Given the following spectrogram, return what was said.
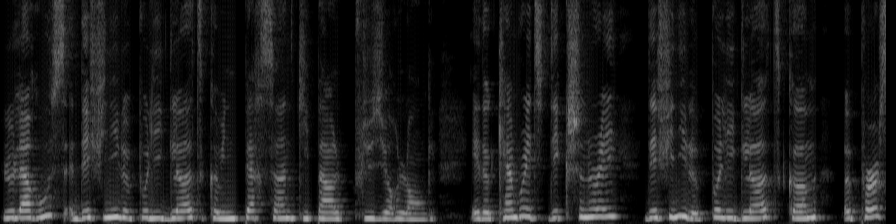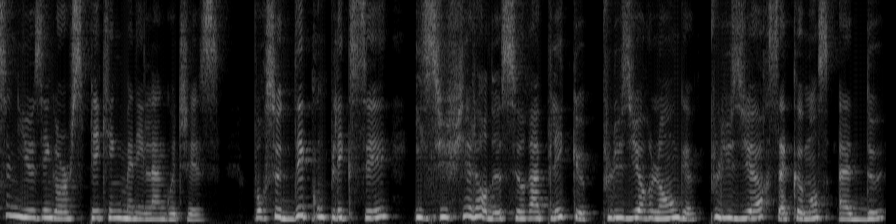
Le Larousse définit le polyglotte comme une personne qui parle plusieurs langues. Et The Cambridge Dictionary définit le polyglotte comme a person using or speaking many languages. Pour se décomplexer, il suffit alors de se rappeler que plusieurs langues, plusieurs, ça commence à deux,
